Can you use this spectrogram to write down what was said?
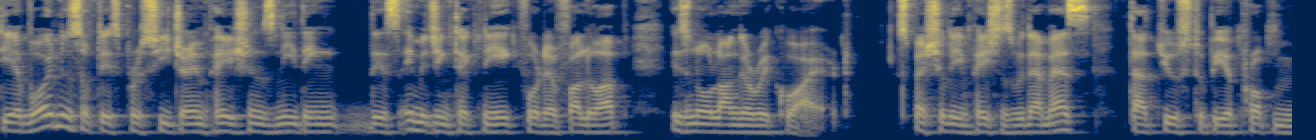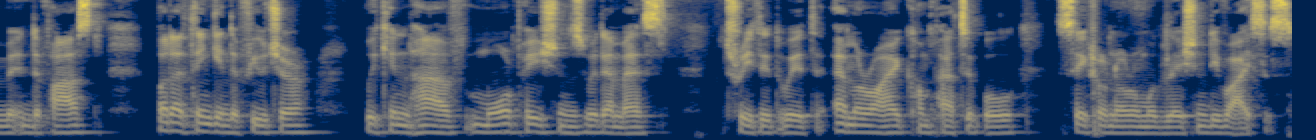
the avoidance of this procedure in patients needing this imaging technique for their follow up is no longer required, especially in patients with MS. That used to be a problem in the past, but I think in the future we can have more patients with MS treated with MRI compatible sacral neuromodulation devices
